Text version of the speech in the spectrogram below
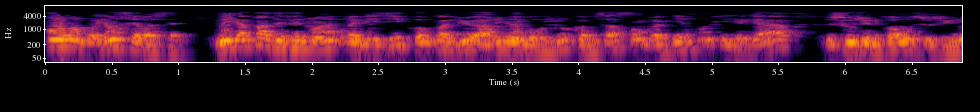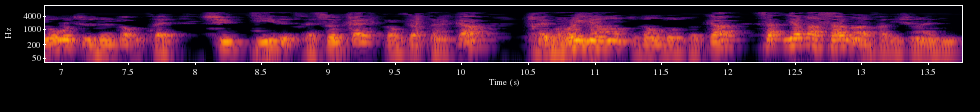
en employant ces recettes. Mais il n'y a pas d'événement imprévisible comme quoi Dieu arrive un beau jour comme ça, sans prévenir, sans crier gare, sous une forme ou sous une autre, sous une forme très subtile et très secrète dans certains cas, très bruyante dans d'autres cas. Il n'y a pas ça dans la tradition hindoue.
